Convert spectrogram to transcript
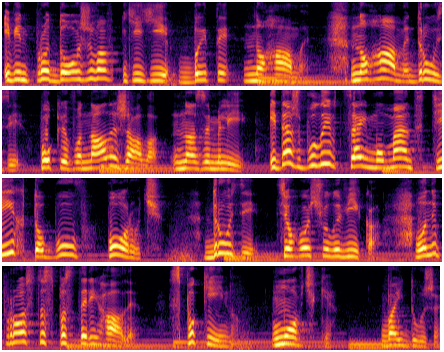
і він продовжував її бити ногами. Ногами, друзі, поки вона лежала на землі. І де ж були в цей момент ті, хто був поруч? Друзі цього чоловіка. Вони просто спостерігали спокійно, мовчки, байдуже.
